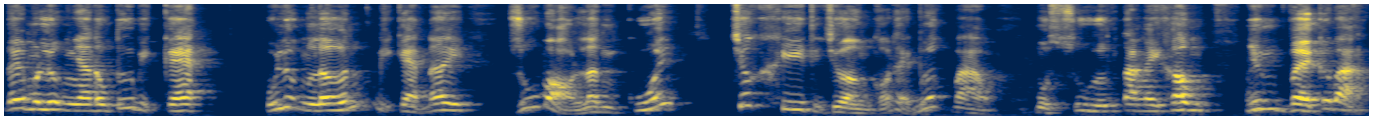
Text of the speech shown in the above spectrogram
Đây là một lượng nhà đầu tư bị kẹt. Khối lượng lớn bị kẹt đây, rũ bỏ lần cuối trước khi thị trường có thể bước vào một xu hướng tăng hay không. Nhưng về cơ bản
